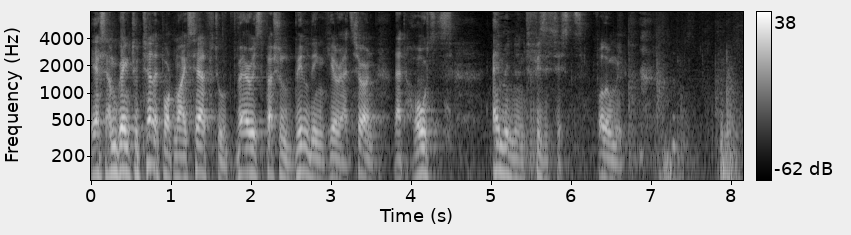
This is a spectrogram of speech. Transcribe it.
Yes, I'm going to teleport myself to a very special building here at CERN that hosts eminent physicists. Follow me.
